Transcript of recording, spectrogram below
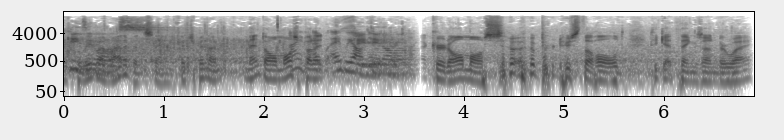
I believe I might have been saying Fichman. I meant Olmos, I, but I, I, we all did record Olmos produced the hold to get things underway.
